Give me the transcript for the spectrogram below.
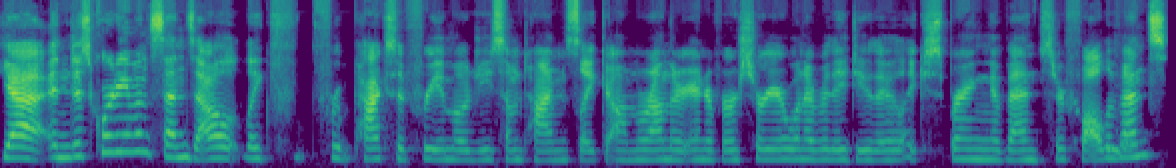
Yeah, and Discord even sends out like fruit packs of free emojis sometimes, like um around their anniversary or whenever they do their like spring events or fall events.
